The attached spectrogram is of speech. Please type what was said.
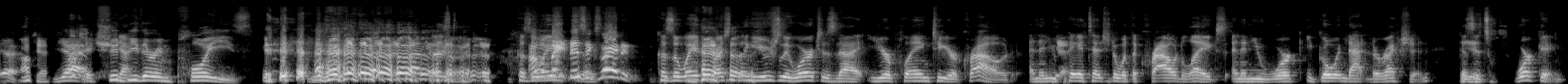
yeah, Okay. Yeah, Okay. it should Yeah. be their employees. Because the I'm gonna way make this exciting. because the way the wrestling usually works is that you're playing to your crowd, and then you Yeah. pay attention to what the crowd likes, and then you work, you go in that direction because Yeah. it's working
